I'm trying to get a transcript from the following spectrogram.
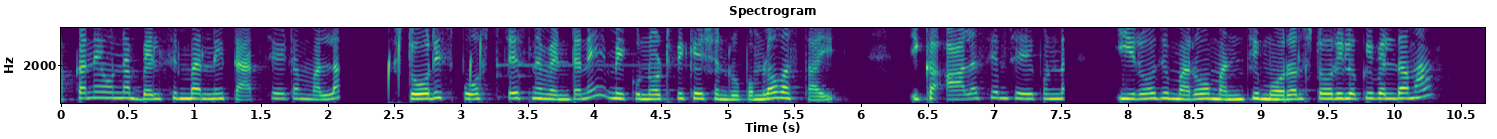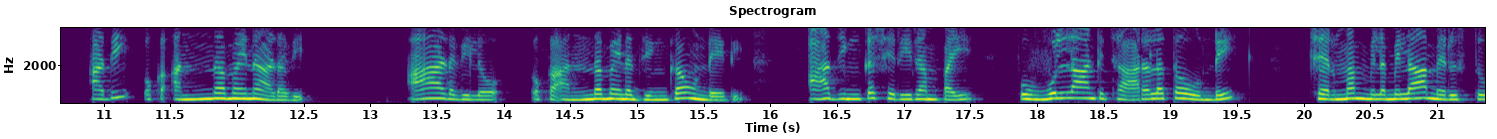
పక్కనే ఉన్న బెల్ సింబల్ని ట్యాప్ చేయటం వల్ల స్టోరీస్ పోస్ట్ చేసిన వెంటనే మీకు నోటిఫికేషన్ రూపంలో వస్తాయి. ఇక ఆలస్యం చేయకుండా ఈరోజు మరో మంచి మోరల్ స్టోరీలోకి వెళ్దామా? అది ఒక అందమైన అడవి. ఆ అడవిలో ఒక అందమైన జింక ఉండేది. ఆ జింక శరీరంపై పువ్వుల్లాంటి చారలతో ఉండి చర్మం మిలమిలా మెరుస్తూ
